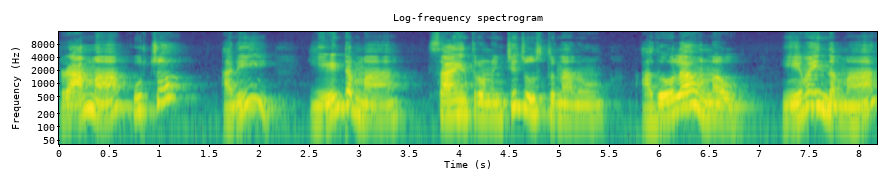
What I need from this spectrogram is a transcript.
రామ్మ కూర్చో అని ఏంటమ్మా సాయంత్రం నుంచి చూస్తున్నాను అదోలా ఉన్నావు ఏమైందమ్మా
